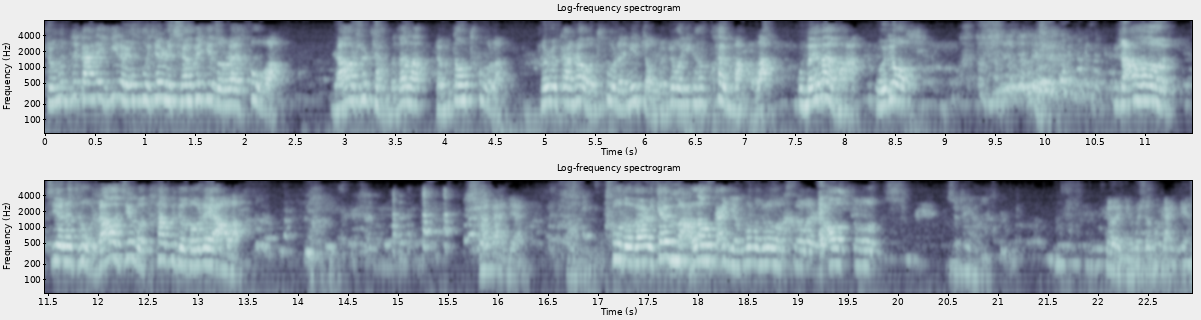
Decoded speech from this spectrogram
怎么这刚才一个人吐，现在全飞机都在吐啊？然后是怎么的了？怎么都吐了？他说刚才我吐了，你走了之后一看快满了，我没办法，我就，然后接着吐，然后结果他不就都这样了？啥感觉？吐的该该满了，我赶紧咕噜咕噜喝了，然后都就这样。各位，你们什么感觉？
